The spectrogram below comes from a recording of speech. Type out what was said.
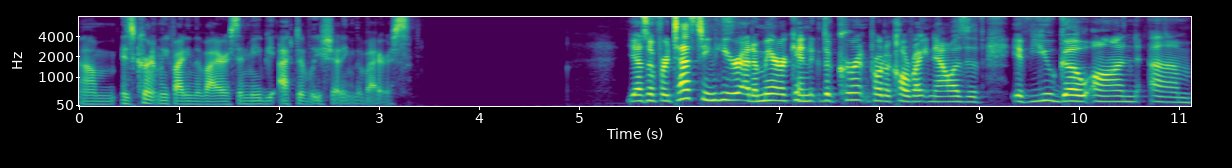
um, is currently fighting the virus and maybe actively shedding the virus. Yeah, so for testing here at American, the current protocol right now is if if you go on um,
